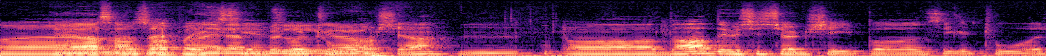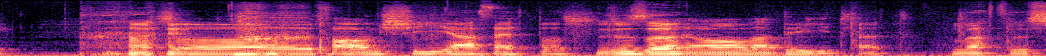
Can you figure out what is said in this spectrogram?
uh, Ja, sant vi på X Games for to år siden. Mm. Og da hadde jeg jo ikke kjørt ski på sikkert to år. Så eh, faen, ski er fett, altså. Du syns det? Ja, det er dritfett. Lættis.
